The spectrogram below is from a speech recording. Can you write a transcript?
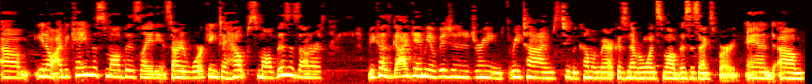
um, you know, I became the small biz lady and started working to help small business owners because God gave me a vision and a dream three times to become America's number one small business expert. And, um,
